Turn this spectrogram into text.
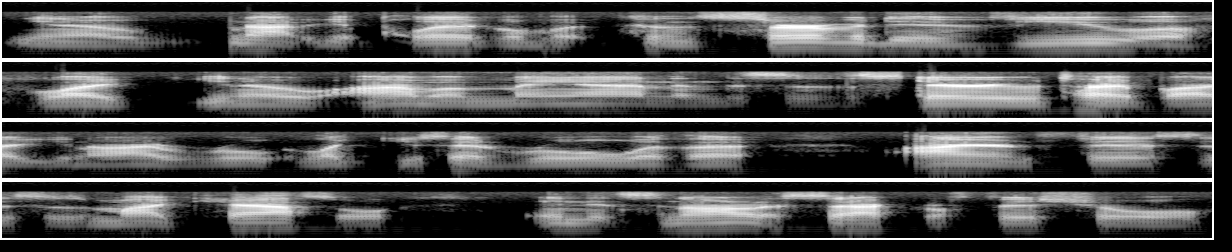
you know, not to get political, but conservative view of like, you know, I'm a man and this is the stereotype. I, you know, I rule, like you said, rule with a iron fist. This is my castle, and it's not a sacrificial.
